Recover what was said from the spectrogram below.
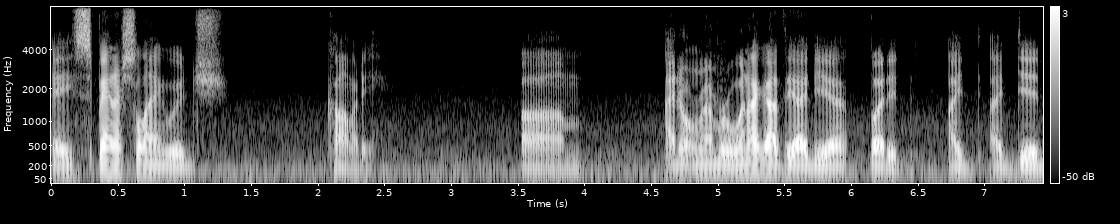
a Spanish language comedy. Um, I don't remember when I got the idea, but it I I did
